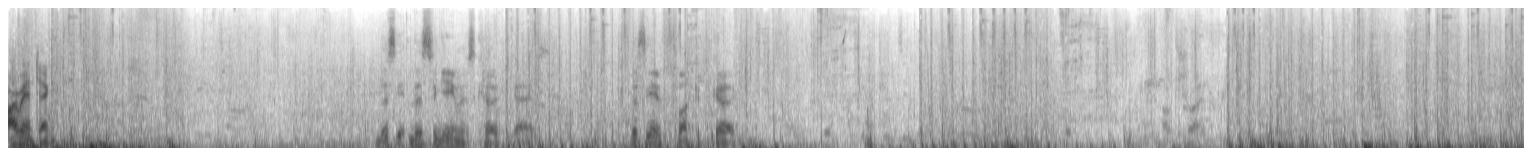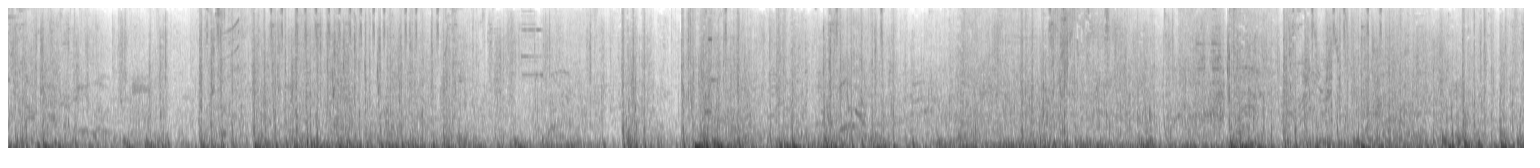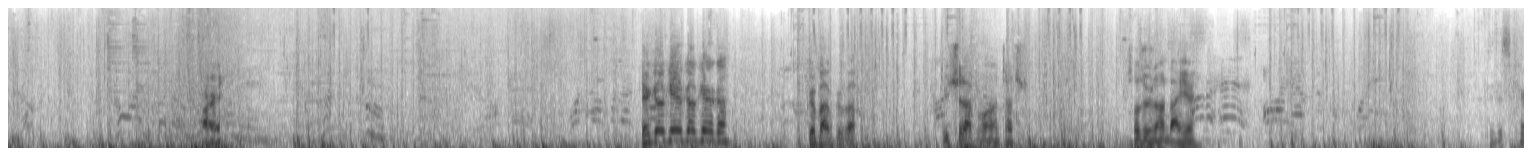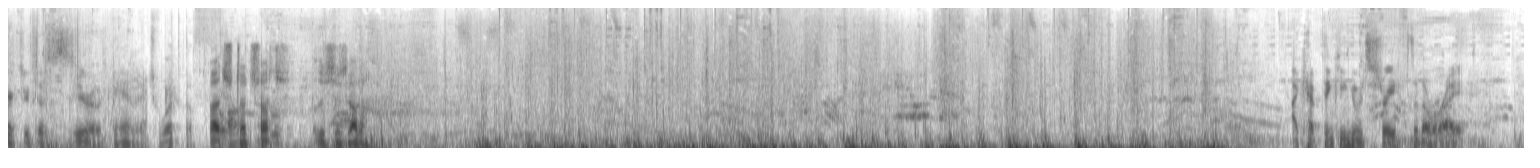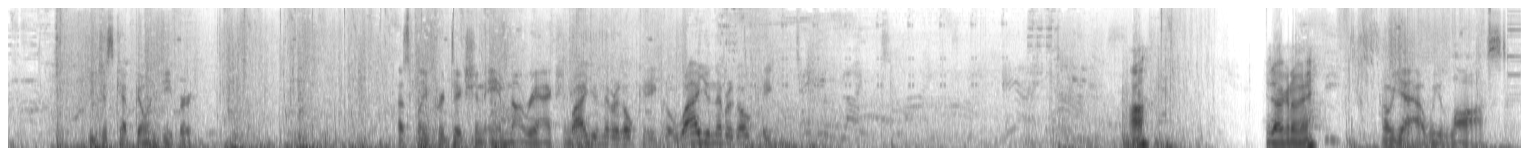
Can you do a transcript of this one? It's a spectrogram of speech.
Orienting. This this game is cooked, guys. This game's fucking cooked. Here, go, here, go, here, go. Group up, group up. We should have one on touch. Soldier, don't die here. Dude, this character does zero damage. What the Touch, fuck? touch, touch. At least he's got it. I kept thinking he would strafe to the right. He just kept going deeper. I was playing prediction aim, not reaction. Why aim. you never go Kiriko? Why you never go Kiriko? Huh? You talking to me? Oh yeah, we lost.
